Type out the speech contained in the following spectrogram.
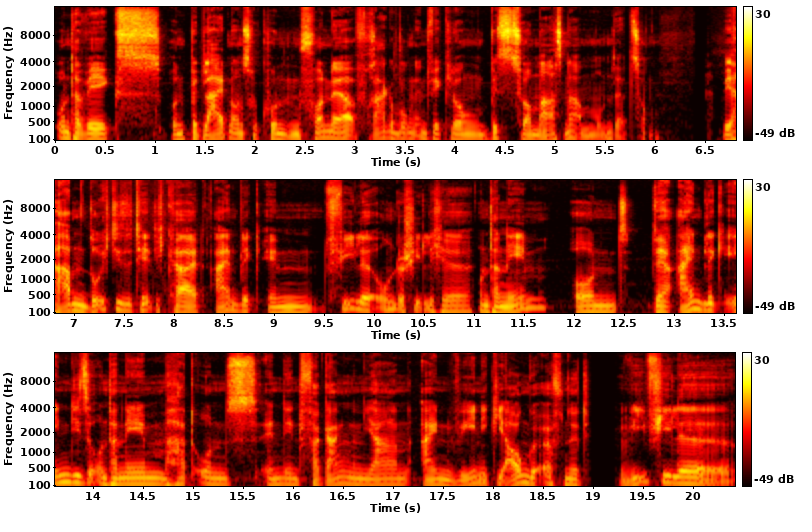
unterwegs und begleiten unsere Kunden von der Fragebogenentwicklung bis zur Maßnahmenumsetzung. Wir haben durch diese Tätigkeit Einblick in viele unterschiedliche Unternehmen und der Einblick in diese Unternehmen hat uns in den vergangenen Jahren ein wenig die Augen geöffnet, wie viele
